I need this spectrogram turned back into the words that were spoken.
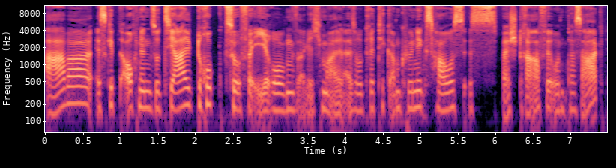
aber es gibt auch einen Sozialdruck zur Verehrung, sage ich mal. Also Kritik am Königshaus ist bei Strafe untersagt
